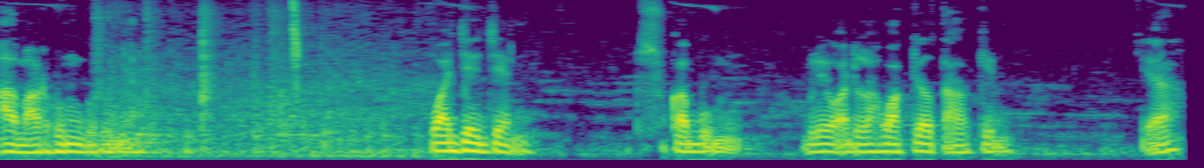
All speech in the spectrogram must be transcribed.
almarhum gurunya. Wajejen Sukabumi. Beliau adalah wakil talkin ya.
